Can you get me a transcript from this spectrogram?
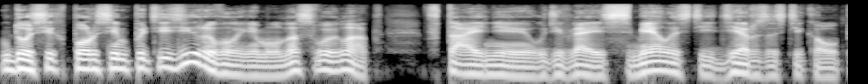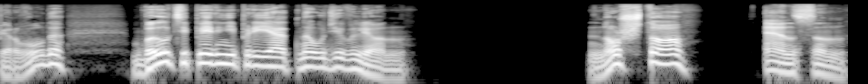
до сих пор симпатизировал ему на свой лад, втайне удивляясь смелости и дерзости Каупервуда, был теперь неприятно удивлен. «Ну что, Энсон?»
